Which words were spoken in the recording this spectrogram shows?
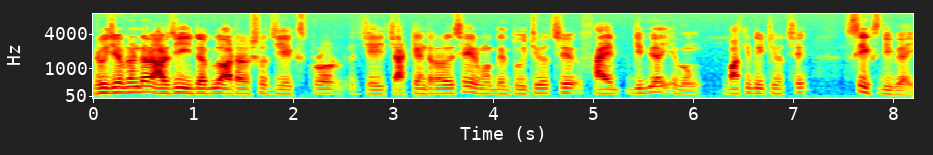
রুইজিয়া ব্র্যান্ডের আর জি ইডাব্লিউ আঠারোশো জি এক্সপ্রোর যে চারটি অ্যান্টেনা রয়েছে, এর মধ্যে দুইটি হচ্ছে ফাইভ ডিবিআই এবং বাকি দুইটি হচ্ছে সিক্স ডিবিআই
